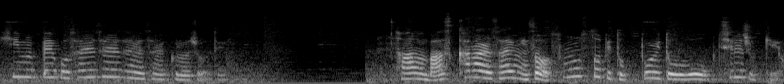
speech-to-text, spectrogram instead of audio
힘을 빼고 살살살살 그려줘야 돼요. 다음은 마스카라를 사용해서 속눈썹이 돋보이도록 칠해줄게요.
